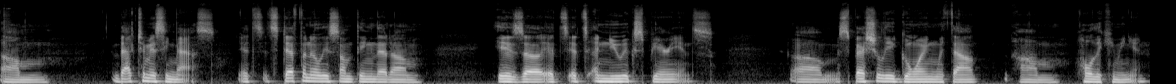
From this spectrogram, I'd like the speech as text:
Um, back to missing mass. It's it's definitely something that um is uh it's it's a new experience, um, especially going without um, Holy Communion.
